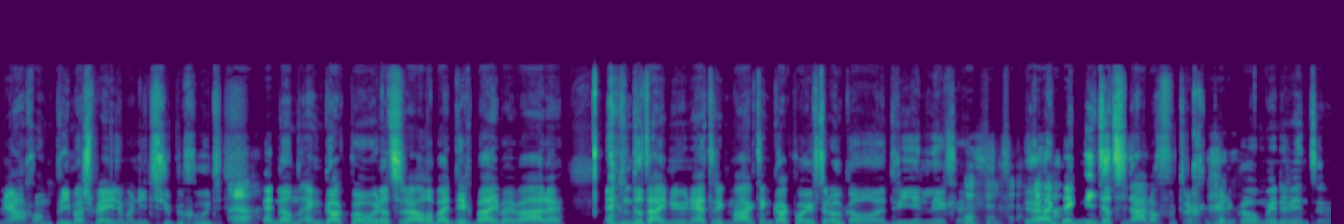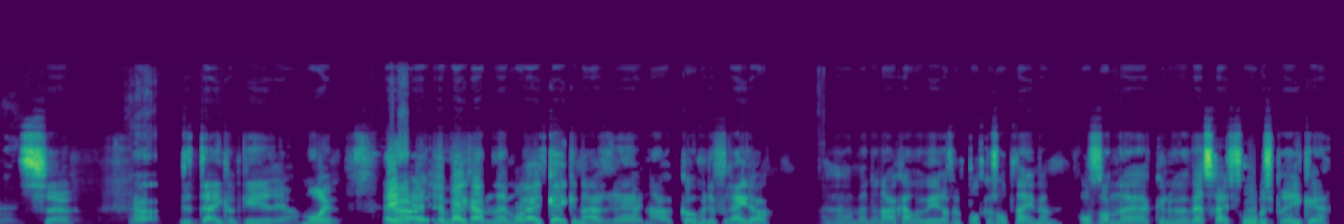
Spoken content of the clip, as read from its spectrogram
ja, gewoon prima spelen, maar niet super goed. Ja. En dan en Gakpo, dat ze daar allebei dichtbij bij waren. En dat hij nu een hat maakt en Gakpo heeft er ook al uh, drie in liggen. ja, ik denk niet dat ze daar nog voor terug kunnen komen in de winter. Zo. Ja. De tijd kan keren, ja. Mooi. Hey, ja. uh, wij gaan uh, mooi uitkijken naar, naar komende vrijdag. Um, en daarna gaan we weer even een podcast opnemen. Of dan kunnen we een wedstrijd voorbespreken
